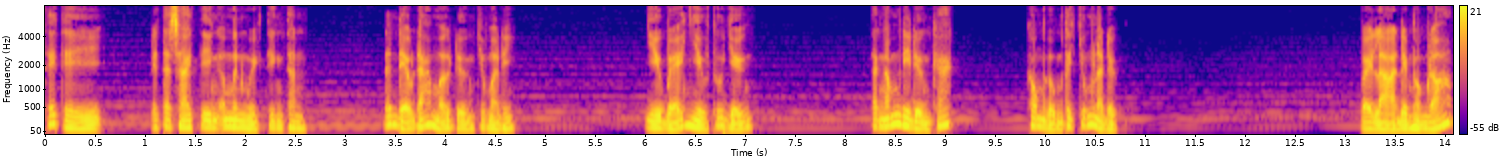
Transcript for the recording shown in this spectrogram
Thế thì để ta sai tiên ở Minh Nguyệt Thiên Thanh, Đến đẽo đá mở đường cho mà đi. Nhiều bể nhiều thú dữ. Ta ngắm đi đường khác không đụng tới chúng là được. Vậy là đêm hôm đó,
